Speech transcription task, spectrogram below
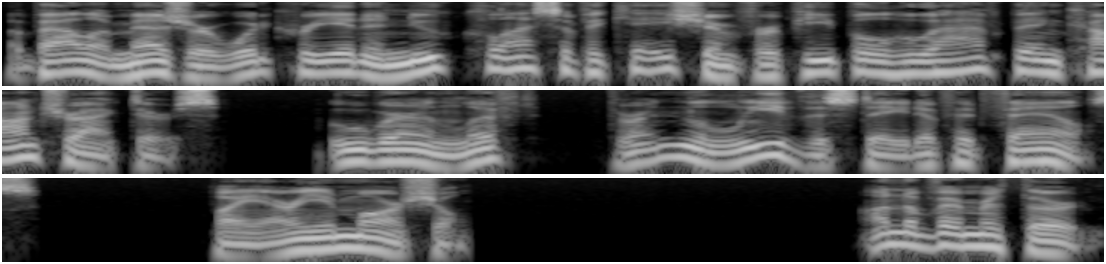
A ballot measure would create a new classification for people who have been contractors. Uber and Lyft threaten to leave the state if it fails. By Aarian Marshall. On November 3rd,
